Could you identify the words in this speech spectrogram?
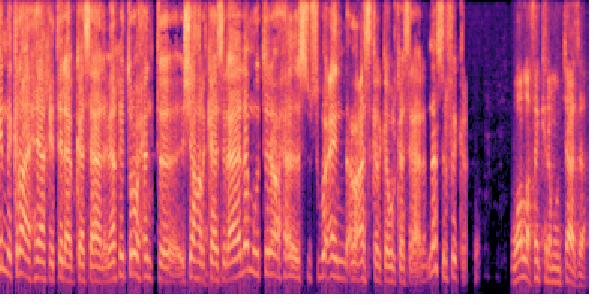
كنك رايح يا أخي تلعب كأس عالم يا أخي تروح أنت شهر كأس العالم وتروح أسبوعين معسكر قبل كأس العالم. نفس الفكرة. والله فكرة ممتازة.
